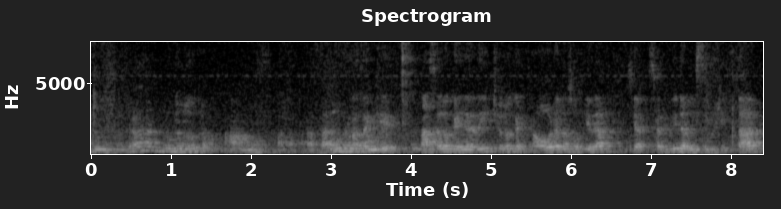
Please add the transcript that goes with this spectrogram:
No están trabajando. No, no, trabajamos para, para. Lo que pasa es que pasa lo que ella ha dicho, ¿no? que hasta ahora la sociedad se ha, se ha tendido a visibilizar,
